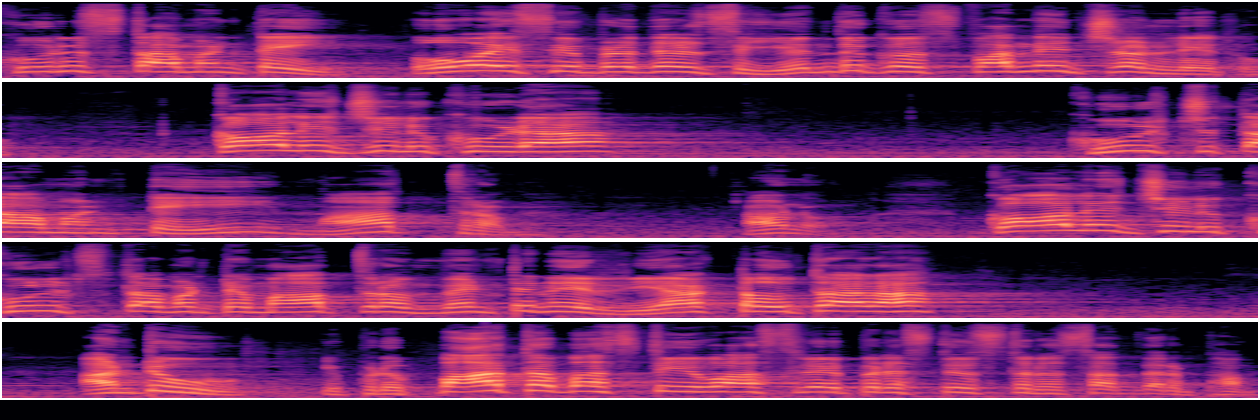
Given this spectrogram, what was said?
కూలుస్తామంటే ఓవైసీ బ్రదర్స్ ఎందుకు స్పందించడం లేదు? కాలేజీలు కూడా కూల్చుతామంటే మాత్రం. అవును. కాలేజీలు కూల్చుతామంటే మాత్రం వెంటనే రియాక్ట్ అవుతారా? అంటూ ఇప్పుడు పాత బస్తీ వాసులే ప్రశ్నిస్తున్న సందర్భం.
